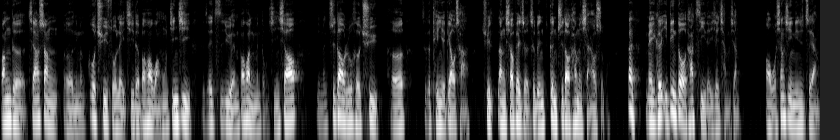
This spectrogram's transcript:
方的加上呃，你们过去所累积的，包括网红经济的这些资源，包括你们懂行销，你们知道如何去和这个田野调查，去让消费者这边更知道他们想要什么。但每个一定都有他自己的一些强项哦，我相信一定是这样。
